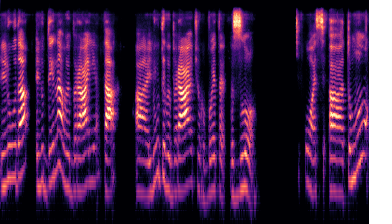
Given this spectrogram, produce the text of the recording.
люда, людина вибирає так, люди вибирають робити зло. Ось тому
